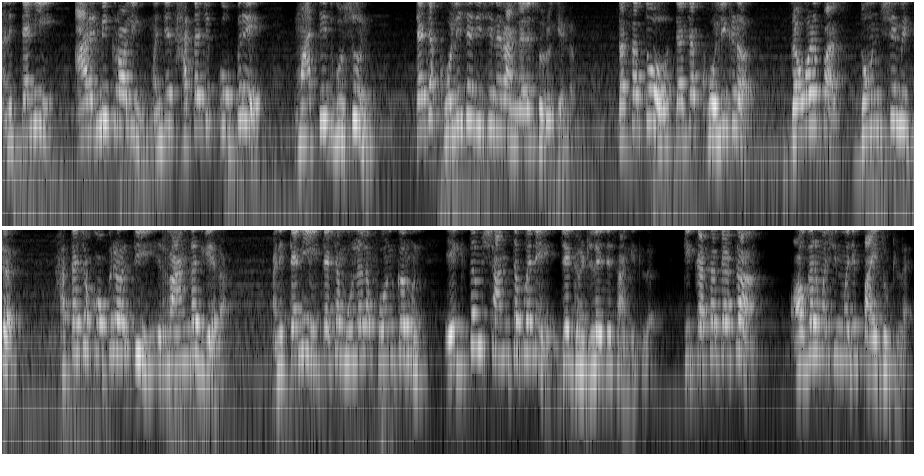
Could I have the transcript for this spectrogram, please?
आणि त्यांनी आर्मी क्रॉलिंग म्हणजेच हाताचे कोपरे मातीत घुसून त्याच्या खोलीच्या दिशेने रांगायला सुरू केलं. तसा तो त्याच्या खोलीकडं जवळपास दोनशे मीटर हाताच्या कोपऱ्यावरती रांगत गेला. आणि त्यांनी त्याच्या मुलाला फोन करून एकदम शांतपणे जे घडलंय ते सांगितलं की कसा त्याचा ऑगर मशीनमध्ये पाय तुटलाय.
